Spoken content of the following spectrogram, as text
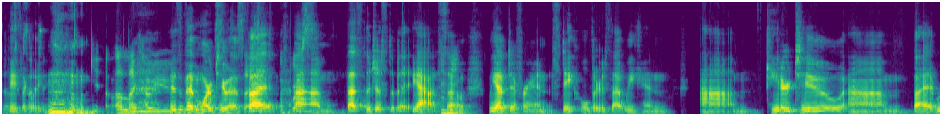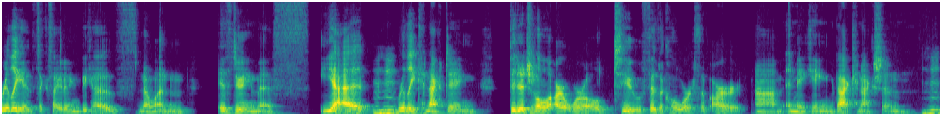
That's basically. Yeah, I like how you. There's a bit more to it, but um, that's the gist of it. Yeah. So Mhm. we have different stakeholders that we can um, cater to, um, but really it's exciting because no one is doing this yet. Mhm. Really connecting the digital art world to physical works of art um, and making that connection. Mhm.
